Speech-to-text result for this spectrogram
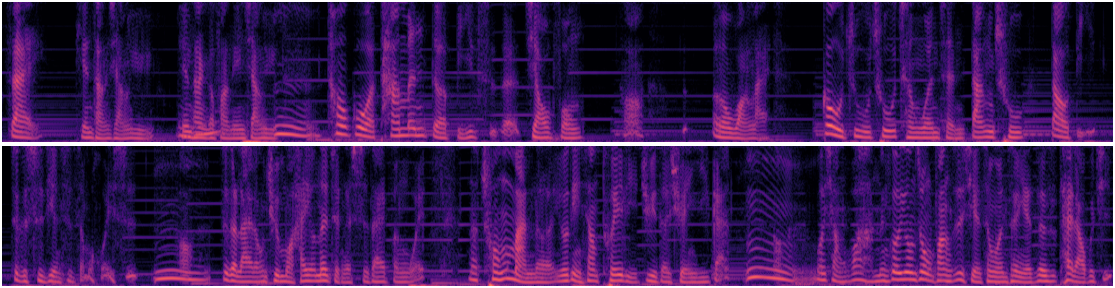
在天堂相遇。天堂一个房间相遇，嗯，透过他们的彼此的交锋，啊，呃，往来，构筑出陈文成当初到底这个事件是怎么回事，嗯，啊，这个来龙去脉，还有那整个时代氛围，那充满了有点像推理剧的悬疑感，嗯，啊，我想哇，能够用这种方式写成文成也真是太了不起，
